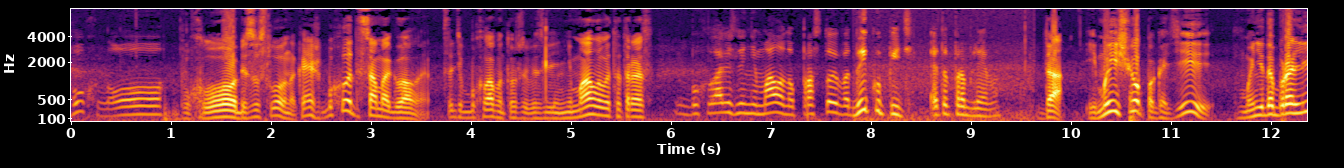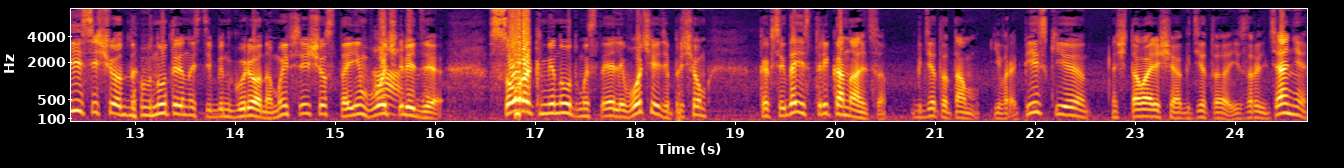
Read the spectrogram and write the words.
Бухло. Бухло, безусловно. Конечно, бухло это самое главное. Кстати, бухла мы тоже везли немало в этот раз. Бухла везли немало, но простой воды купить это проблема. Да. И мы еще, погоди, мы не добрались еще до внутренности Бенгурена. Мы все еще стоим в А, очереди. 40 минут мы стояли в очереди, причем, как всегда, есть три канальца. Где-то там европейские, значит, товарищи, а где-то израильтяне.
